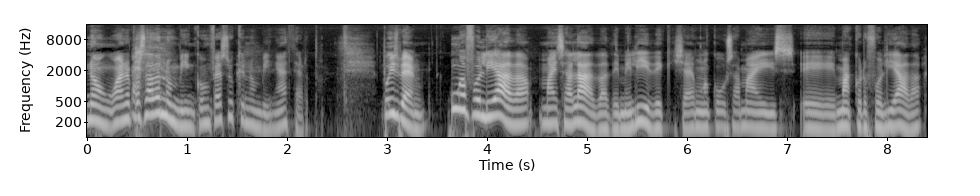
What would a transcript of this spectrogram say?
Non, o ano pasado non vin, confeso que non vin, é certo. Pois ben, unha foliada máis alada de Melide, que xa é unha cousa máis eh, macrofoliada,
